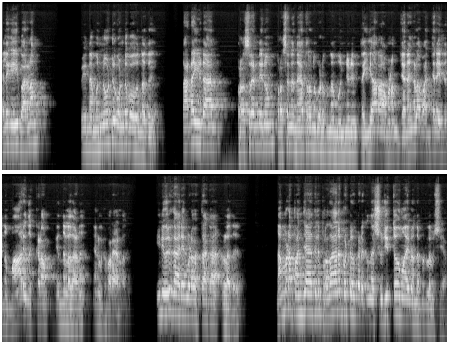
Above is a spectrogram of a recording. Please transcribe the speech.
അല്ലെങ്കിൽ ഈ ഭരണം പിന്നെ മുന്നോട്ട് കൊണ്ടുപോകുന്നത്. തടയിടാൻ പ്രസിഡന്റിനും പ്രസിഡന്റ് നേതൃത്വം കൊടുക്കുന്ന മുന്നണിയും തയ്യാറാവണം. ജനങ്ങളെ വഞ്ചനയിൽ നിന്ന് മാറി നിൽക്കണം എന്നുള്ളതാണ് ഞങ്ങൾക്ക് പറയാനുള്ളത്. ഇനി ഒരു കാര്യം കൂടെ വ്യക്തമാക്കാനുള്ളത് നമ്മുടെ പഞ്ചായത്തിൽ പ്രധാനപ്പെട്ടും കിടക്കുന്ന ശുചിത്വവുമായി ബന്ധപ്പെട്ടുള്ള വിഷയം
